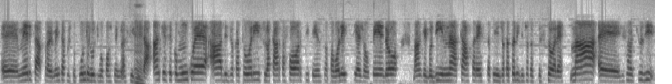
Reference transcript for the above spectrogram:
eh, merita probabilmente a questo punto l'ultimo posto in classifica, mm. anche se comunque ha dei giocatori sulla carta forti, penso a Pavoletti, a João Pedro, ma anche Godin, a Casares, quindi giocatori di un certo spessore, ma eh, si sono chiusi,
